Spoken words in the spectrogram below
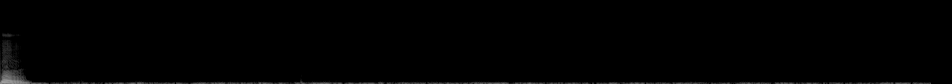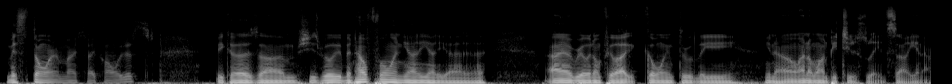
Hmm. Miss Thorne, my psychologist, because um, she's really been helpful and yada yada yada. I really don't feel like going through the, you know, I don't want to be too sweet, so you know,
